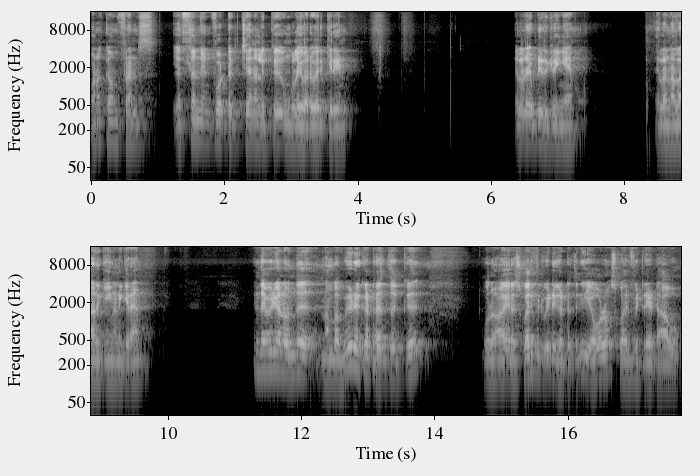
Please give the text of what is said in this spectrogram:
வணக்கம் ஃப்ரெண்ட்ஸ் எஸ்என் இன்ஃபோடெக் சேனலுக்கு உங்களை வரவேற்கிறேன். எல்லோரும் எப்படி இருக்கிறீங்க? எல்லாம் நல்லா இருக்கீங்கன்னு நினைக்கிறேன். இந்த வீடியோவில் வந்து நம்ம வீடு கட்டுறதுக்கு ஒரு ஆயிரம் ஸ்கொயர் ஃபீட் வீடு கட்டுறதுக்கு எவ்வளோ ஸ்கொயர் ஃபீட் ரேட் ஆகும்?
